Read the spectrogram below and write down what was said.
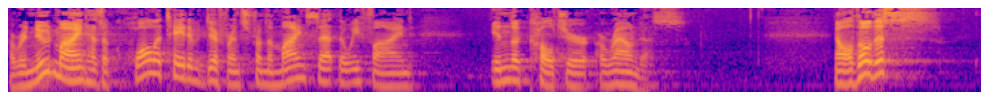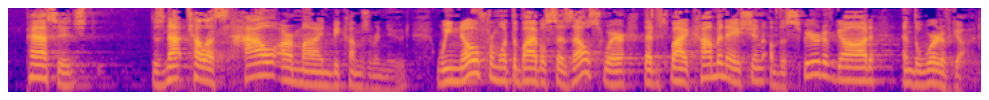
A renewed mind has a qualitative difference from the mindset that we find in the culture around us. Now although this passage does not tell us how our mind becomes renewed. We know from what the Bible says elsewhere that it's by a combination of the Spirit of God and the Word of God.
